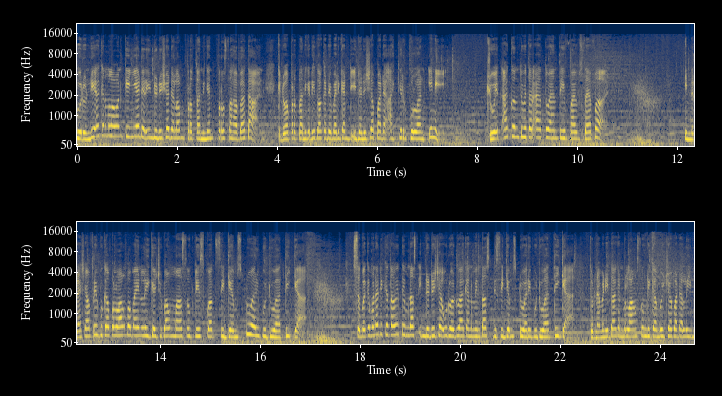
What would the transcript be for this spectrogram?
Burundi akan melawan Kenya dan Indonesia dalam pertandingan persahabatan. Kedua pertandingan itu akan dimainkan di Indonesia pada akhir bulan ini. Cuit akun Twitter at 257 Indra Syafri buka peluang pemain Liga Jepang masuk di skuad SEA Games 2023. Sebagaimana diketahui timnas Indonesia U22 akan memintas di SEA Games 2023. Turnamen itu akan berlangsung di Kamboja pada 5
